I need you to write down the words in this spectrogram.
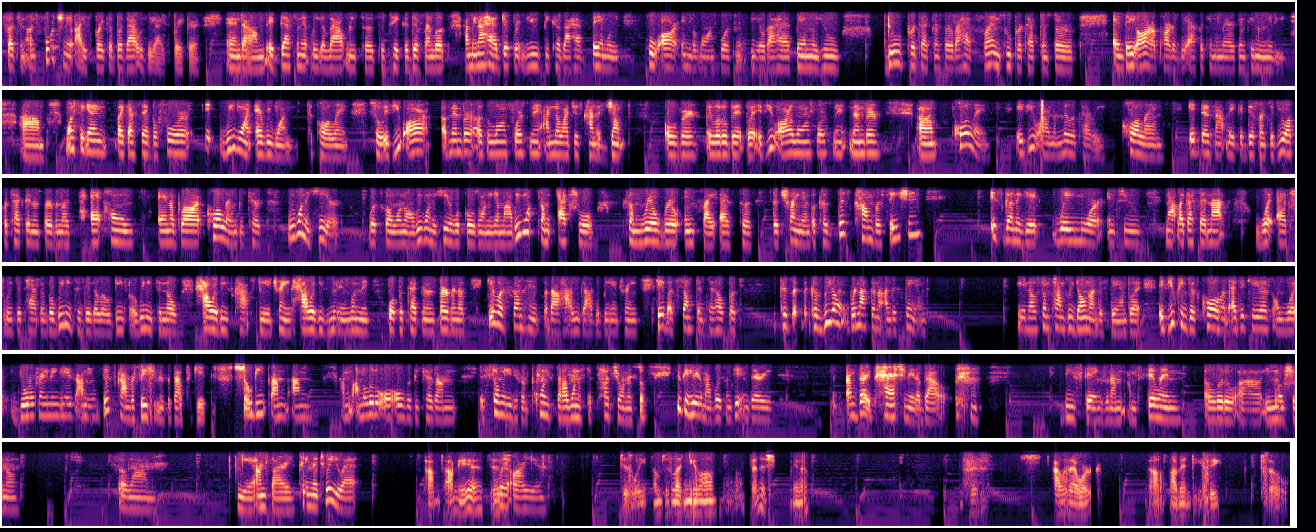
Such an unfortunate icebreaker, but that was the icebreaker. And um, it definitely allowed me to, to take a different look. I mean, I had different views because I have family who are in the law enforcement field. I have family who do protect and serve. I have friends who protect and serve, and they are a part of the African American community. Um, once again, like I said before, it, we want everyone to call in. So if you are a member of the law enforcement, I know I just kind of jumped over a little bit, but if you are a law enforcement member, um, call in. If you are in the military, call in. It does not make a difference. If you are protecting and serving us at home and abroad, call in because we want to hear what's going on. We want to hear what goes on in your mind. We want some actual, some real, real insight as to the training because this conversation is going to get way more into, not like I said, not what actually just happened, but we need to dig a little deeper. We need to know how are these cops being trained? How are these men and women who are protecting and serving us? Give us some hints about how you guys are being trained. Give us something to help us because because we don't we're not going to understand. You know sometimes we don't understand but if you can just call and educate us on what your training is i mean this conversation is about to get so deep. I'm i'm i'm, I'm a little all over because i'm there's so many different points that i want us to touch on. And so you can hear in my voice i'm getting very i'm very passionate about these things and i'm i'm feeling a little uh emotional. So um yeah, I'm sorry. T Mitch, where you at? I'm I'm here. Just, where are you? Just wait. I'm just letting you um finish. You know. I was at work. Um, I'm in DC, so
